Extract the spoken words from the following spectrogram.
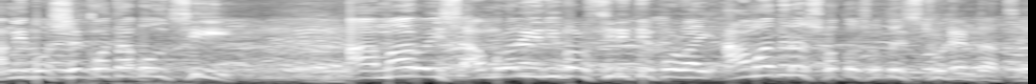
আমি বসে কথা বলছি। আমার ওই আমরাও ইউনিভার্সিটিতে পড়াই। আমাদেরও শত শত স্টুডেন্ট আছে।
